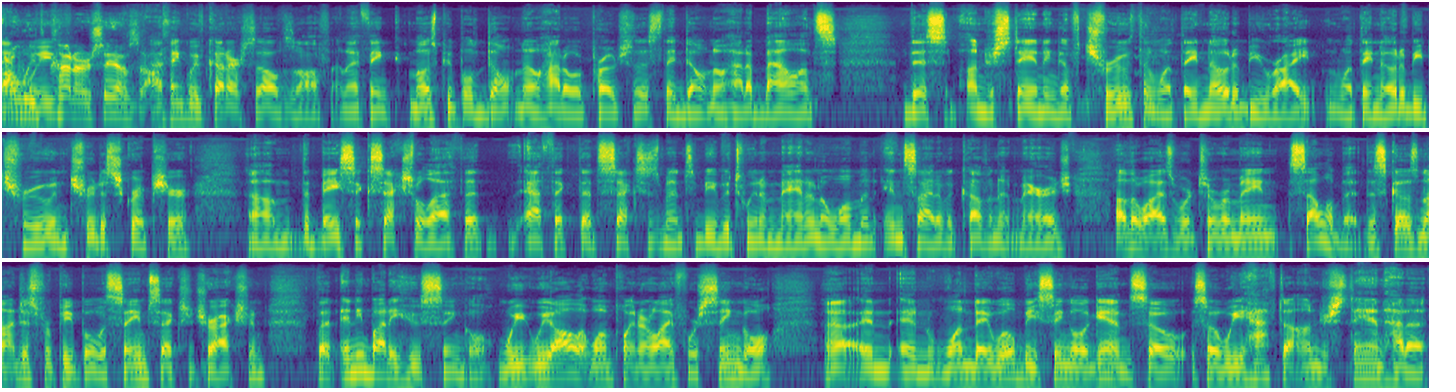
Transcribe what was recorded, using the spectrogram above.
Or we've, we've- cut ourselves off. I think we've cut ourselves off. And I think most people don't know how to approach this. They don't know how to balance this understanding of truth and what they know to be right and what they know to be true and true to Scripture. Um, the basic sexual ethic, ethic that sex is meant to be between a man and a woman inside of a covenant marriage. Otherwise, we're to remain celibate. This goes not just for people with same sex attraction, but anybody who's single. We, we all, at one point in our life, were single, uh, and, and one day we'll be single again. So, so we have to understand how to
